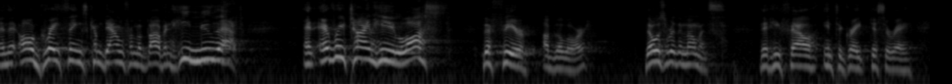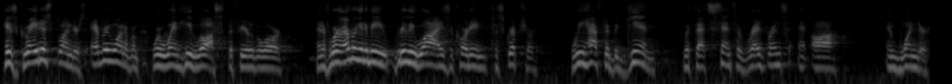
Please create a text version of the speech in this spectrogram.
and that all great things come down from above. And he knew that. And every time he lost the fear of the Lord, those were the moments that he fell into great disarray. His greatest blunders, every one of them, were when he lost the fear of the Lord. And if we're ever going to be really wise according to Scripture, we have to begin with that sense of reverence and awe and wonder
